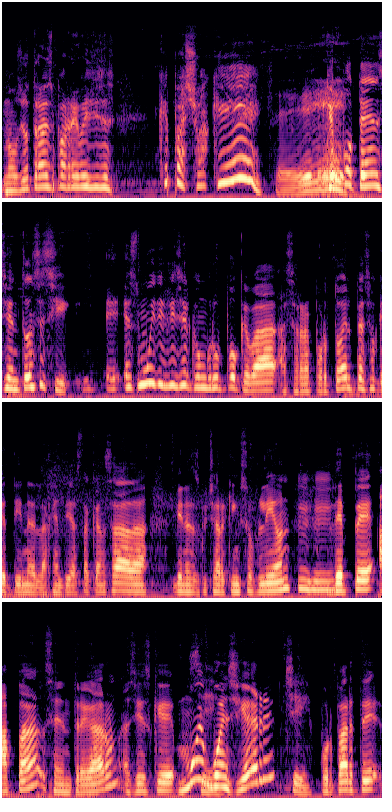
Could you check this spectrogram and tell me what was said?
nos dio otra vez para arriba y dices, ¿qué pasó aquí? Sí. Qué potencia. Entonces, sí, eh, es muy difícil que un grupo que va a cerrar por todo el peso que tiene, la gente ya está cansada, vienes a escuchar Kings of Leon, de pe a pa se entregaron. Así es que muy Sí. buen cierre Sí. por parte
